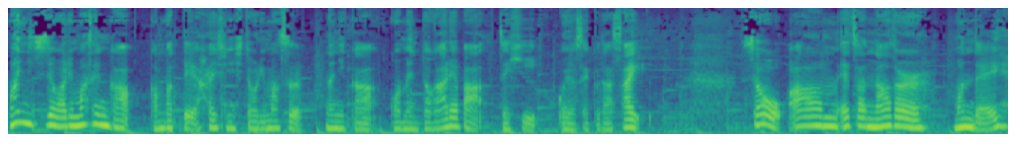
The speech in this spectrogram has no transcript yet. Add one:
毎日ではありませんが、頑張って配信しております。何かコメントがあればぜひお寄せください。So, um, it's another Monday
